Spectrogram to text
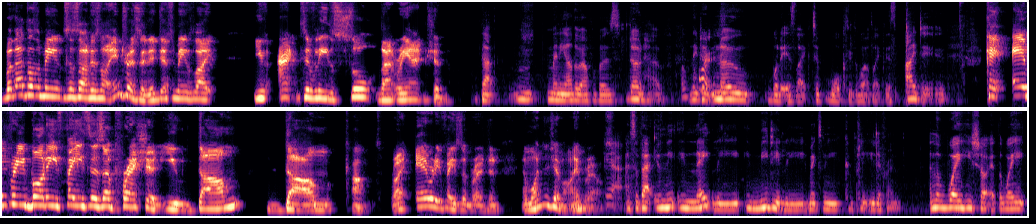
But that doesn't mean society's not interested. It just means like you've actively sought that reaction. that m- many other Elphabas don't have Of they course. don't know what it is like to walk through the world like this i do Okay, everybody faces oppression, you dumb, dumb cunt. Right? Everybody faces oppression. And why did you have eyebrows? Yeah. and so that inne- innately immediately makes me completely different and the way he shot it the way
